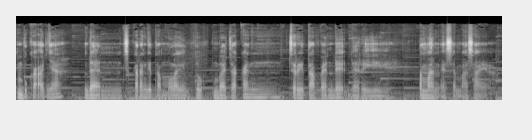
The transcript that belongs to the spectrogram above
pembukaannya dan sekarang kita mulai untuk membacakan cerita pendek dari teman SMA saya.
